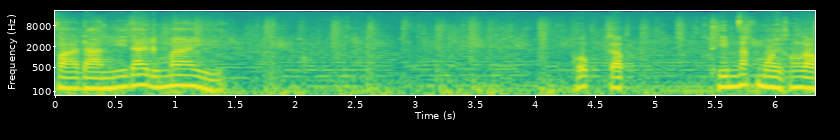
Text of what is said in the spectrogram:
ฝ่าด่านนี้ได้หรือไม่ พบกับ ทีมนักมวยของเรา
